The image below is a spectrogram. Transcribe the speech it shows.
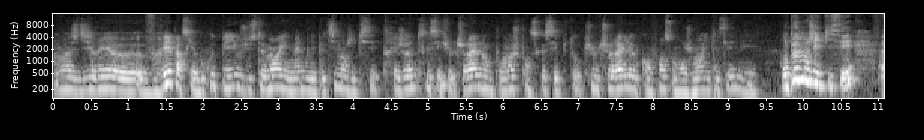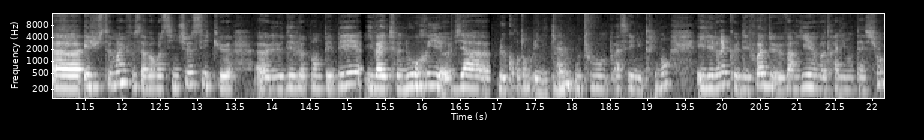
Moi je dirais euh, vrai, parce qu'il y a beaucoup de pays où justement, et même les petits mangent épicé très jeunes, parce que c'est culturel. Donc pour moi, je pense que c'est plutôt culturel qu'en France on mange moins épicé, mais. On peut manger épicé. Euh, et justement il faut savoir aussi une chose c'est que euh, le développement de bébé il va être nourri euh, via le cordon ombilical où tout va passer les nutriments. Et il est vrai que des fois de varier votre alimentation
